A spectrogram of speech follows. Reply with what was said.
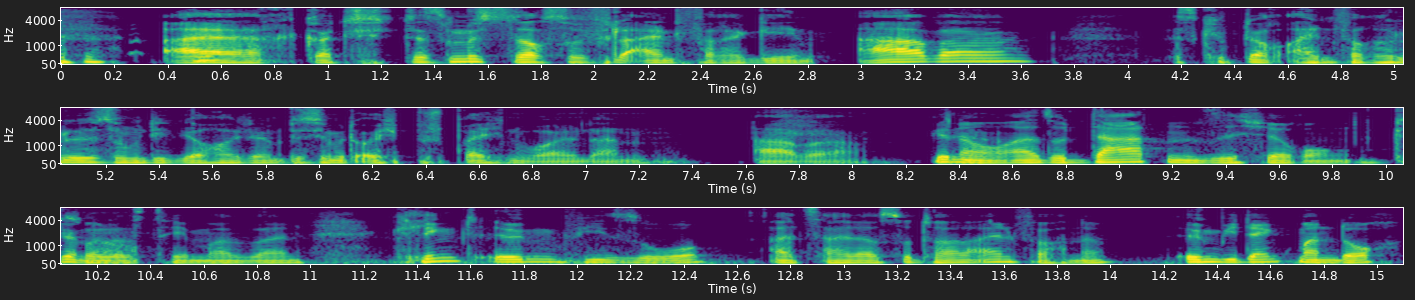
ach Gott, das müsste doch so viel einfacher gehen. Aber es gibt auch einfache Lösungen, die wir heute ein bisschen mit euch besprechen wollen dann. Aber Genau, also Datensicherung Genau. soll das Thema sein. Klingt irgendwie so, als sei das total einfach, ne? Irgendwie denkt man doch,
